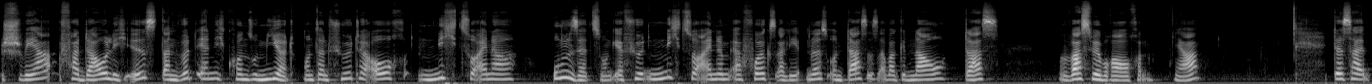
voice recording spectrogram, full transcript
schwer verdaulich ist, dann wird er nicht konsumiert und dann führt er auch nicht zu einer Umsetzung. Er führt nicht zu einem Erfolgserlebnis und das ist aber genau das, was wir brauchen, ja? Deshalb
